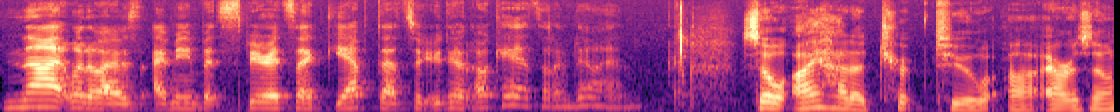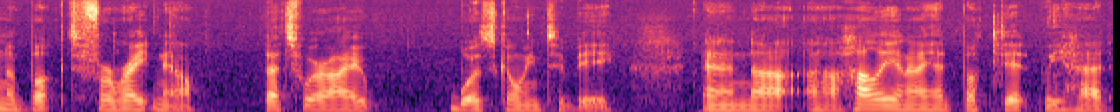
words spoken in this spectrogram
Not what I was. I mean, but Spirit's like, yep, that's what you're doing. Okay, that's what I'm doing. Great. So I had a trip to uh, Arizona booked for right now. That's where I was going to be. And uh, uh, Holly and I had booked it. We had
